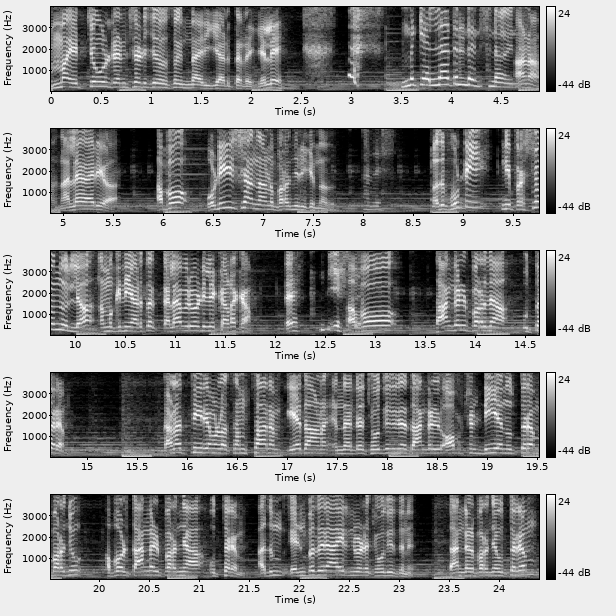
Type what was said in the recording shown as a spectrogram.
അമ്മ ഏറ്റവും കൂടുതൽ ടെൻഷൻ അടിച്ച ദിവസം ഇന്നായിരിക്കും അടുത്തിടയ്ക്ക് അല്ലേ? അമ്മയ്ക്ക് എല്ലാത്തിനും ടെൻഷനാണ് ആണോ? നല്ല കാര്യമാ അപ്പോ ഒഡീഷ എന്നാണ് പറഞ്ഞിരിക്കുന്നത്. അതെ സർ. അത് പൂട്ടി ഇനി പ്രശ്നമൊന്നുമില്ല. നമുക്ക് ഇനി അടുത്ത കലാപരിപാടിയിലേക്ക് കടക്കാം. ഏ? അപ്പോ താങ്കൾ പറഞ്ഞ ഉത്തരം. കടത്തീരമുള്ള സംസ്ഥാനം ഏതാണ് എന്ന എന്റെ ചോദ്യത്തിന് താങ്കൾ ഓപ്ഷൻ ഡി എന്ന് ഉത്തരം പറഞ്ഞു. അപ്പോൾ താങ്കൾ പറഞ്ഞ ഉത്തരം. അതും എൺപതിനായിരം രൂപയുടെ ചോദ്യത്തിന്. താങ്കൾ പറഞ്ഞ ഉത്തരം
